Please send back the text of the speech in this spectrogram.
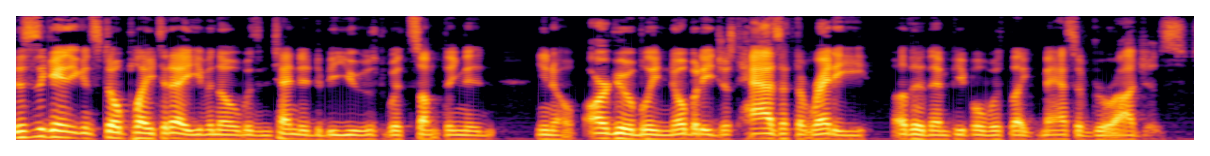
this is a game that you can still play today, even though it was intended to be used with something that you know, arguably nobody just has at the ready, other than people with like massive garages.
